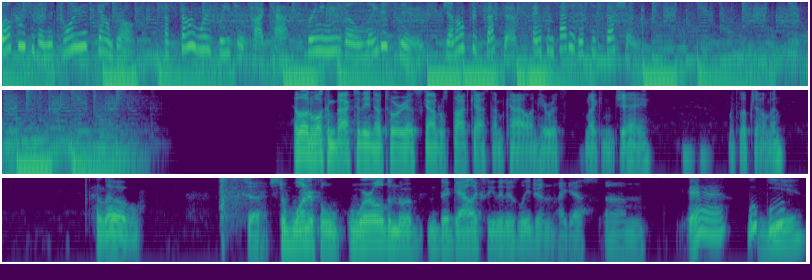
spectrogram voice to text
Welcome to the Notorious Scoundrels, a Star Wars Legion podcast bringing you the latest news, general perspective, and competitive discussion. Hello and welcome back to the Notorious Scoundrels podcast. I'm Kyle. I'm here with Mike and Jay. What's up, gentlemen? Hello. Just a, just a wonderful world in the the galaxy that is Legion, I guess. Um, Yeah. Whoop, whoop. yeah.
